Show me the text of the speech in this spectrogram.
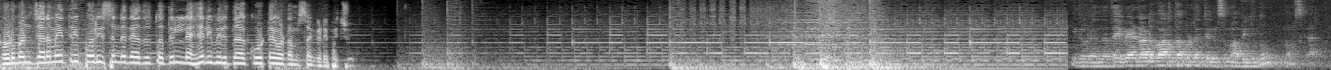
കൊടുമൺ ജനമൈത്രി പോലീസിന്റെ നേതൃത്വത്തിൽ ലഹരി വിരുദ്ധ കൂട്ടയോട്ടം സംഘടിപ്പിച്ചു. ഇതോടെ ഇന്നത്തെ വേണാട് വാർത്താ ബുള്ളറ്റിൻ സമാപിക്കുന്നു. നമസ്കാരം.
